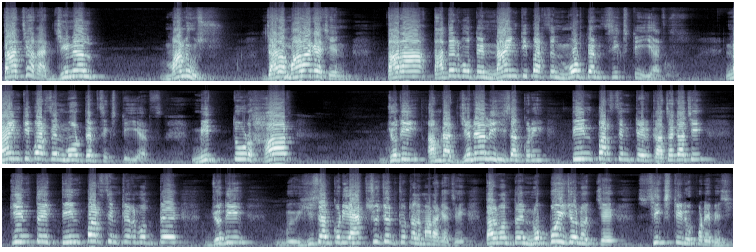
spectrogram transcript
তাছাড়া জেনারেল মানুষ যারা মারা গেছেন তারা তাদের মধ্যে ninety percent more than sixty years ninety percent more than sixty years মৃত্যুর হার যদি আমরা জেনারেলি হিসাব করি তিন পার্সেন্টের কাছাকাছি। কিন্তু এই তিন পার্সেন্টের মধ্যে যদি হিসাব করি একশো জন টোটাল মারা গেছে তার মধ্যে নব্বই জন হচ্ছে সিক্সটির উপরে বেশি।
